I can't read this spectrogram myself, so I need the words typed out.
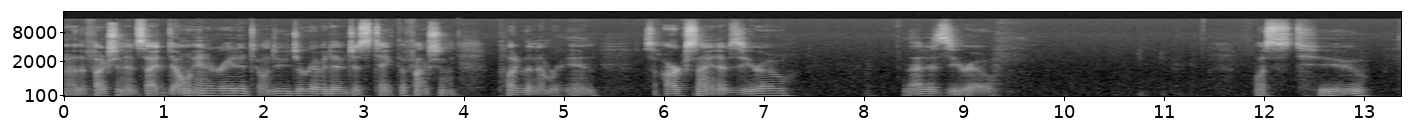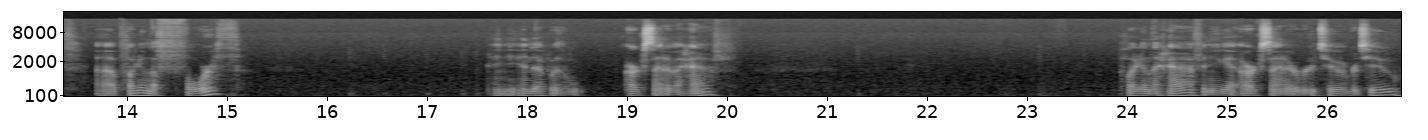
uh, the function inside. Don't integrate it, don't do derivative, just take the function, plug the number in. So arc sine of 0, that is 0. Plus 2, uh, plug in the fourth, and you end up with arc sine of a half. Plug in the half and you get arc sine of root 2 over 2.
